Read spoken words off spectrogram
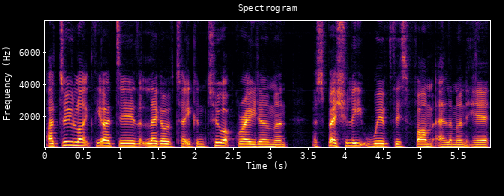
I do like the idea that LEGO have taken to upgrade them, and especially with this thumb element here,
